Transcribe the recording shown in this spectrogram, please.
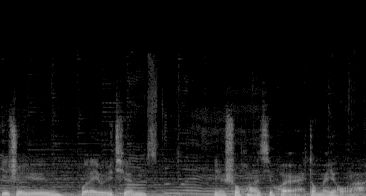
以至于未来有一天连说话的机会都没有了。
